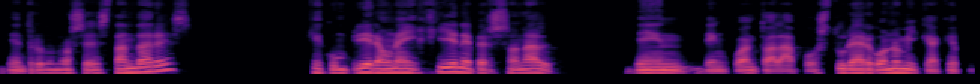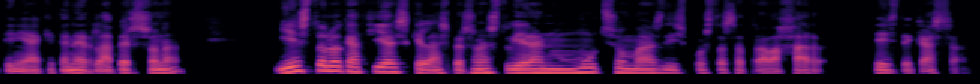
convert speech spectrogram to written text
dentro de unos estándares que cumpliera una higiene personal de en, cuanto a la postura ergonómica que tenía que tener la persona. Y esto lo que hacía es que las personas estuvieran mucho más dispuestas a trabajar desde casa.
